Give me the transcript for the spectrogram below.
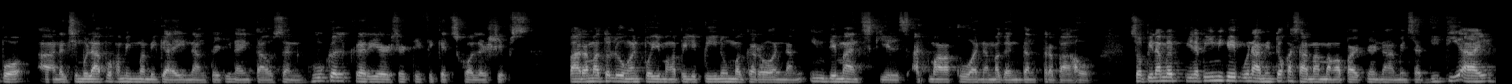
po, ah, nagsimula po kaming mamigay ng 39,000 Google Career Certificate Scholarships para matulungan po yung mga Pilipinong magkaroon ng in-demand skills at makakuha ng magandang trabaho. So pinam- pinapimigay po namin to kasama mga partner namin sa DTI,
